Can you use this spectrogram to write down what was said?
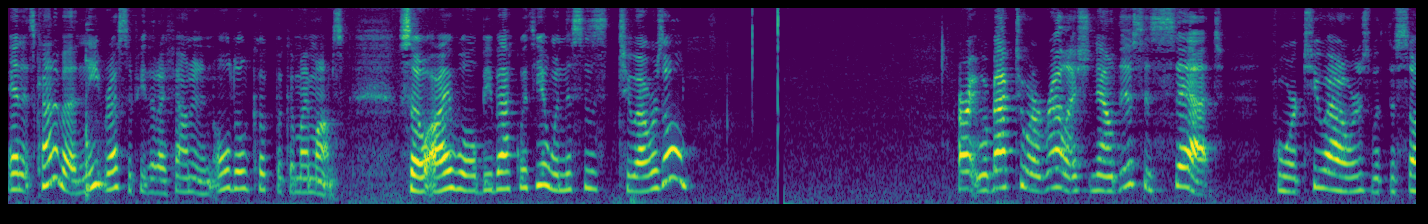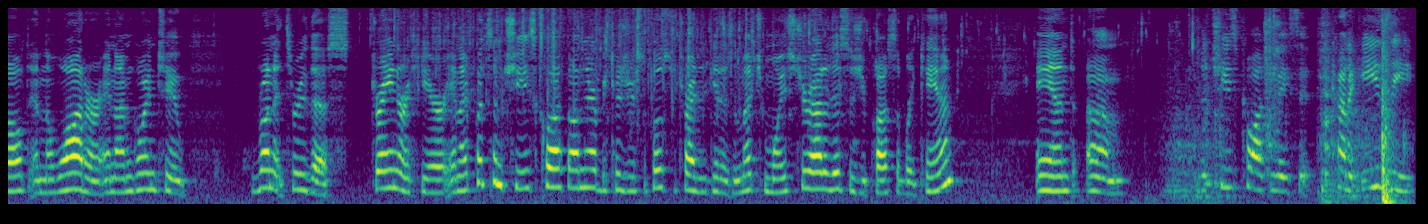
and it's kind of a neat recipe that I found in an old, old cookbook of my mom's. So I will be back with you when this is two hours old. All right, we're back to our relish. Now this is set for two hours with the salt and the water, and I'm going to run it through the strainer here and I put some cheesecloth on there because you're supposed to try to get as much moisture out of this as you possibly can. And um, the cheesecloth makes it kind of easy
